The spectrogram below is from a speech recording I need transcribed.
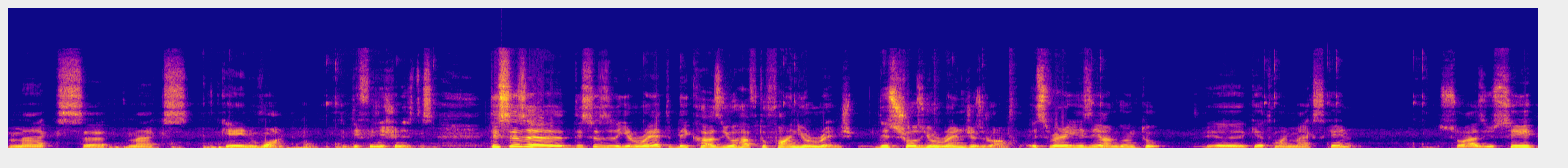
max uh, max gain 1 the definition is this. This is a this is a red because you have to find your range. This shows your range is wrong. It's very easy. I'm going to uh, get my max gain so as you see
